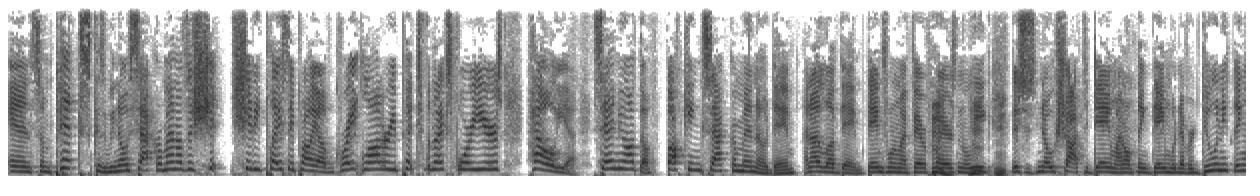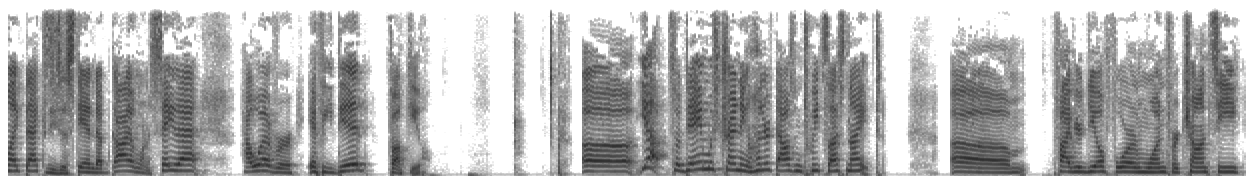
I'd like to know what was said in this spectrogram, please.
and some picks because we know Sacramento's a shit shitty place. They probably have great lottery picks for the next four years. Hell yeah, send you out to fucking Sacramento, Dame. And I love Dame. Dame's one of my favorite players in the league. This is no shot to Dame. I don't think Dame would ever do anything like that because he's a stand up guy. I want to say that. However, if he did, fuck you. Uh, yeah. So Dame was trending 100,000 tweets last night. Um, five year deal, four and one for Chauncey.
